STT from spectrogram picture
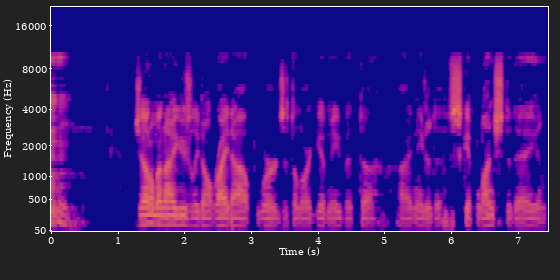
them. Gentlemen, I usually don't write out words that the Lord give me, but uh, I needed to skip lunch today, and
